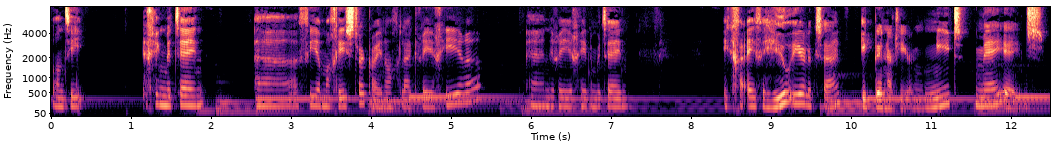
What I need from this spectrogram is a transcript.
Want die ging meteen eh, via magister, kan je dan gelijk reageren. En die reageerde meteen... Ik ga even heel eerlijk zijn. Ik ben het hier niet mee eens.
